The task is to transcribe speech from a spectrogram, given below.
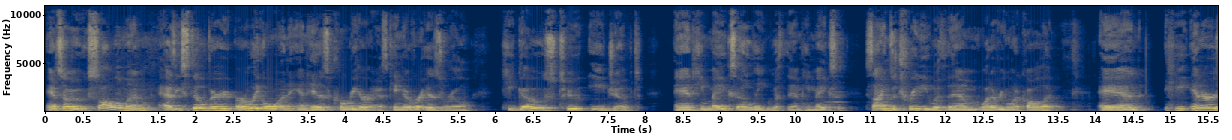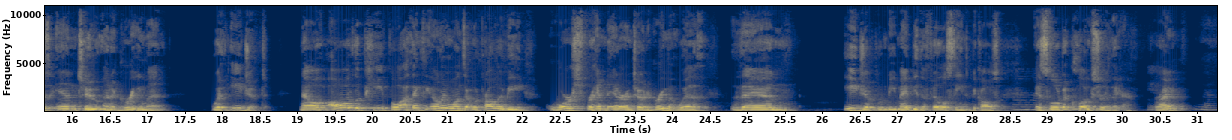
And so Solomon, as he's still very early on in his career as king over Israel, he goes to Egypt and he makes a league with them. He makes signs a treaty with them, whatever you want to call it. And he enters into an agreement with Egypt. Now, of all of the people, I think the only ones that would probably be worse for him to enter into an agreement with than Egypt would be maybe the Philistines because mm-hmm. it's a little bit closer there, right? Yeah.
